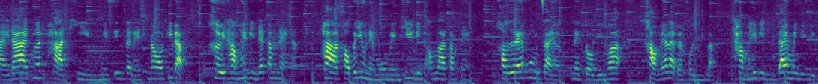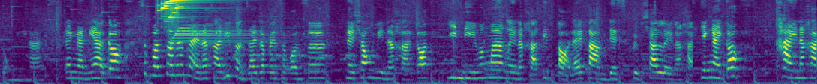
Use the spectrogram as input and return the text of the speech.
รายได้เพื่อพาทีม Miss International ที่แบบเคยทำให้บินได้ตำแหน่งอะพาเขาไปอยู่ในโมเมนต์ที่บินอำลาตำแหน่ง เขาจะได้ภูมิใจในตัวบินว่าเขาเนี่ยแหละเป็นคนแบบทำให้บินได้มายืนอยู่ตรงนี้นะ ดังนั้นเนี่ยก็สปอนเซอร์ท่านไหนนะคะ ที่สนใจจะเป็นสปอนเซอร์ในช่องบินนะคะ ก็ยินดีมากๆเลยนะคะ ติดต่อได้ตาม description เลยนะคะ ยังไงก็ใครนะคะ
